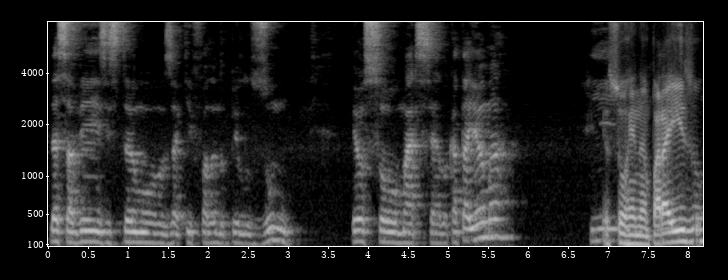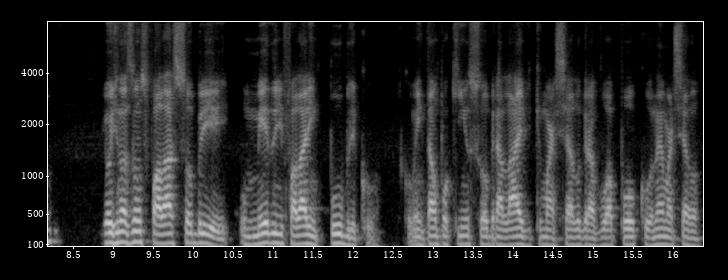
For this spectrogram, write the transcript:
Dessa vez estamos aqui falando pelo Zoom. Eu sou Marcelo Katayama. E... Eu sou Renan Paraíso. E hoje nós vamos falar sobre o medo de falar em público. Comentar um pouquinho sobre a live que o Marcelo gravou há pouco, né, Marcelo?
